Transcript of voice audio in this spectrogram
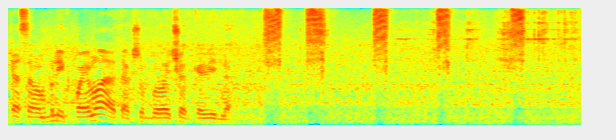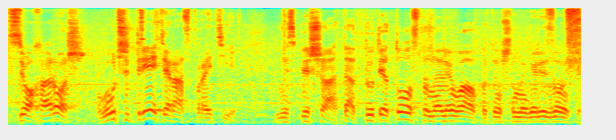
Сейчас я вам блик поймаю, так чтобы было четко видно. Все, хорош. Лучше третий раз пройти, не спеша. Так, тут я толсто наливал, потому что на горизонте.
